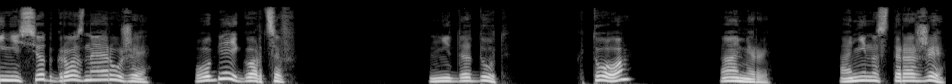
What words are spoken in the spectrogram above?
и несет грозное оружие. Убей горцев!» «Не дадут». «Кто?» «Амеры. Они на стороже.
